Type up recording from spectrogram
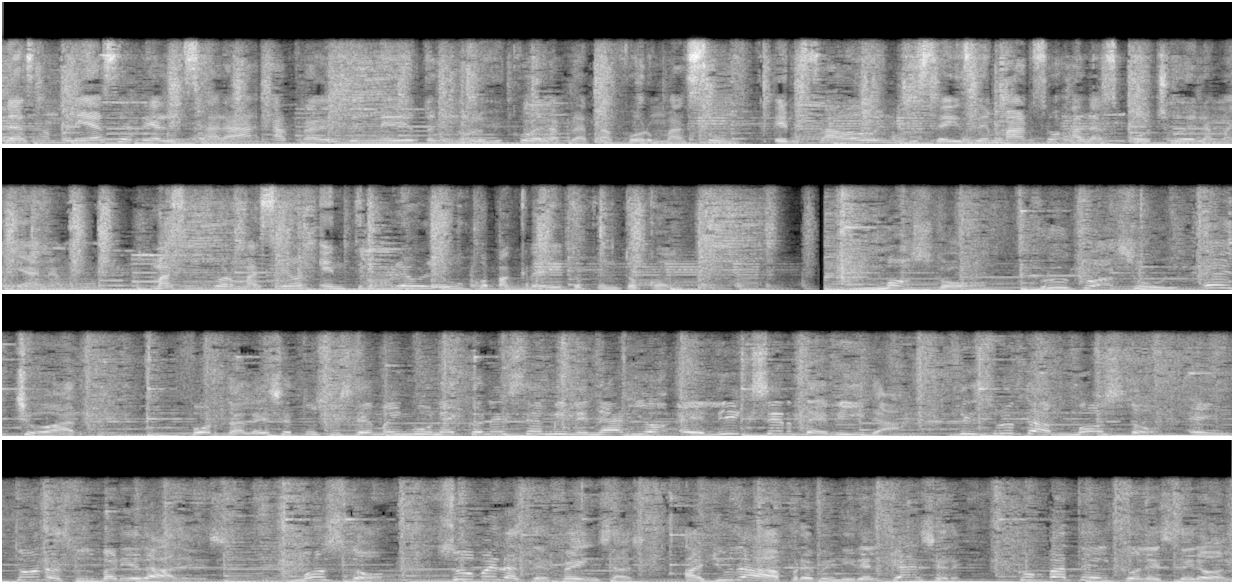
La asamblea se realizará a través del medio tecnológico de la plataforma Zoom el sábado 26 de marzo a las 8 de la mañana. Más información en www.copacredito.com. Mosto, fruto azul hecho arte. Fortalece tu sistema inmune con este milenario elixir de vida. Disfruta Mosto en todas sus variedades. Mosto sube las defensas, ayuda a prevenir el cáncer, combate el colesterol,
